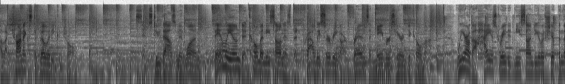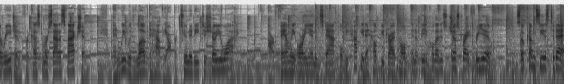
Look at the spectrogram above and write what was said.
electronic stability control. Since 2001, family owned Tacoma Nissan has been proudly serving our friends and neighbors here in Tacoma. We are the highest rated Nissan dealership in the region for customer satisfaction, and we would love to have the opportunity to show you why. Our family oriented staff will be happy to help you drive home in a vehicle that is just right for you. So come see us today.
